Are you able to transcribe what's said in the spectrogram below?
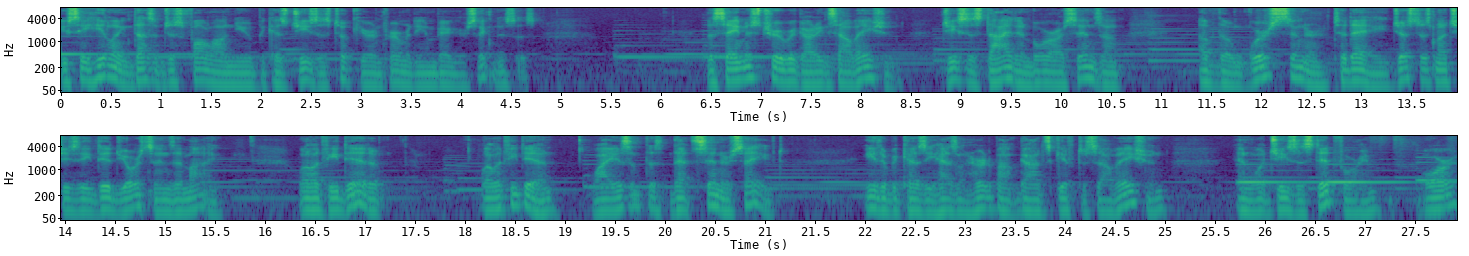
You see, healing doesn't just fall on you because Jesus took your infirmity and bare your sicknesses. The same is true regarding salvation. Jesus died and bore our sins on of the worst sinner today just as much as he did your sins and mine. Well, if he did, well, if he did, why isn't the, that sinner saved? Either because he hasn't heard about God's gift of salvation and what Jesus did for him, or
